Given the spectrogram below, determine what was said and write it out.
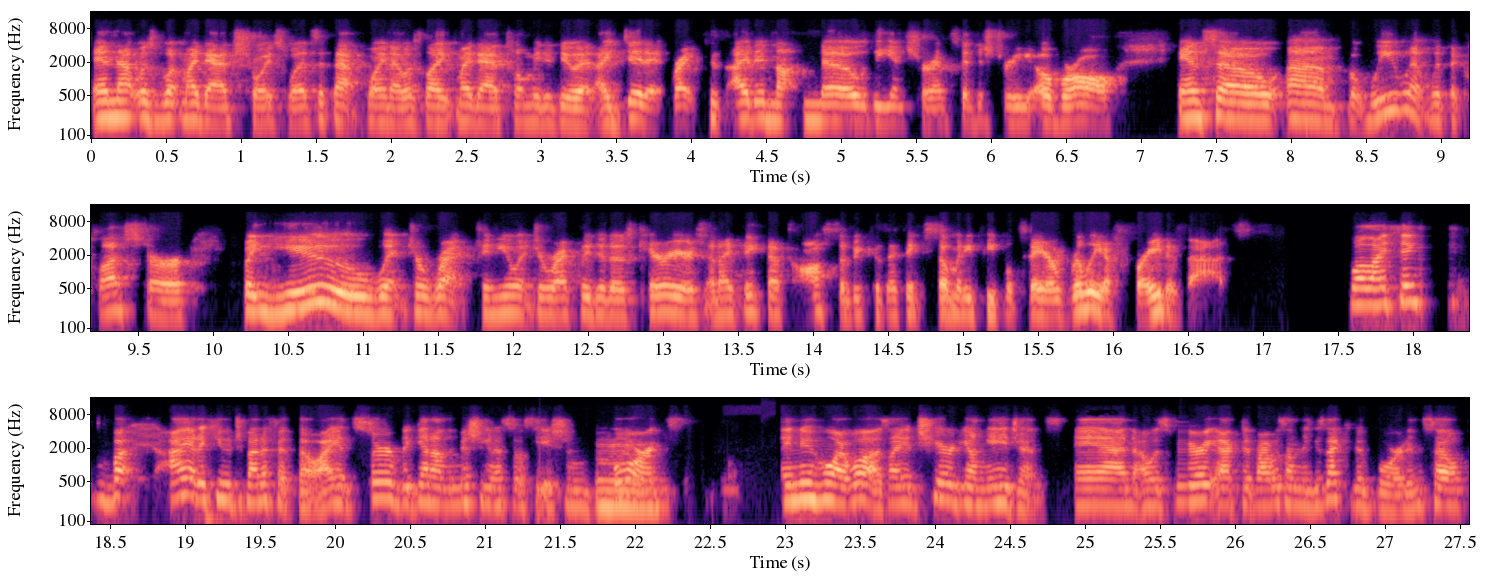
and that was what my dad's choice was at that point. I was like my dad told me to do it. I did it right? Because i did not know the insurance industry overall. And so um, but we went with the cluster but you went direct and you went directly to those carriers. And i think that's awesome because i think so many people today are really afraid of that. Well i think but i had a huge benefit though. I had served again on the michigan association mm. boards. They knew who i was. I had chaired young agents and i was very active. I was on the executive board. And so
